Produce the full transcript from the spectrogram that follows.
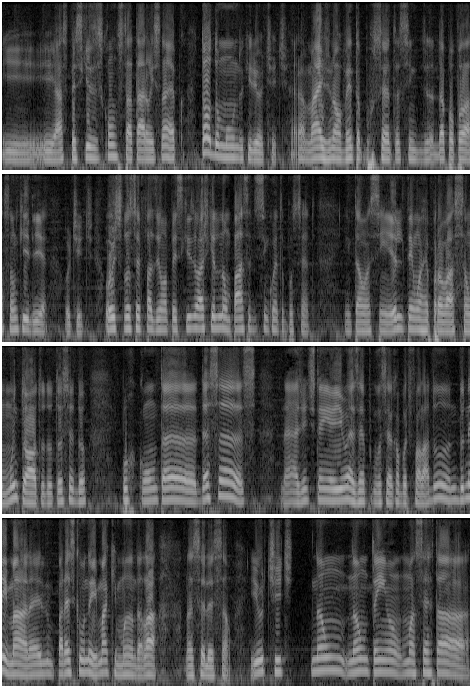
e, e, as pesquisas constataram isso na época, todo mundo queria o Tite. Era mais de 90% assim da, da população queria o Tite. Hoje se você fazer uma pesquisa, eu acho que ele não passa de 50%. Então assim, ele tem uma reprovação muito alta do torcedor por conta dessas né? A gente tem aí o exemplo que você acabou de falar do, do Neymar, né? Ele, parece que o Neymar que manda lá na seleção. E o Tite não, não tem uma certa,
